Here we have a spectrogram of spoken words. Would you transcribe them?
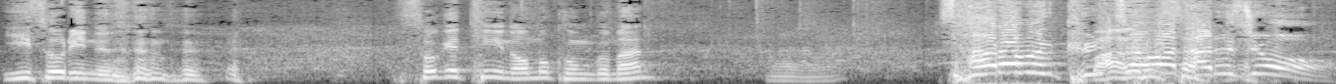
이 소리는 소개팅이 너무 궁금한 사람은 글자와. 다르죠?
